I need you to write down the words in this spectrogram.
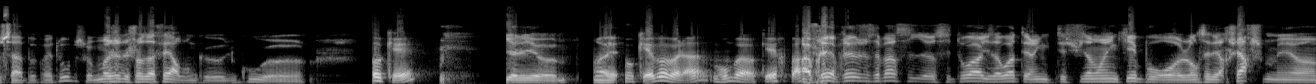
c'est à peu près tout, parce que moi, j'ai des choses à faire, donc, du coup, Ok. y aller... ouais. Ok, bah voilà. Bon, bah ok, repart. Après, après, je sais pas si, euh, si toi, Isawa, t'es in- t'es suffisamment inquiet pour euh, lancer des recherches, mais euh,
